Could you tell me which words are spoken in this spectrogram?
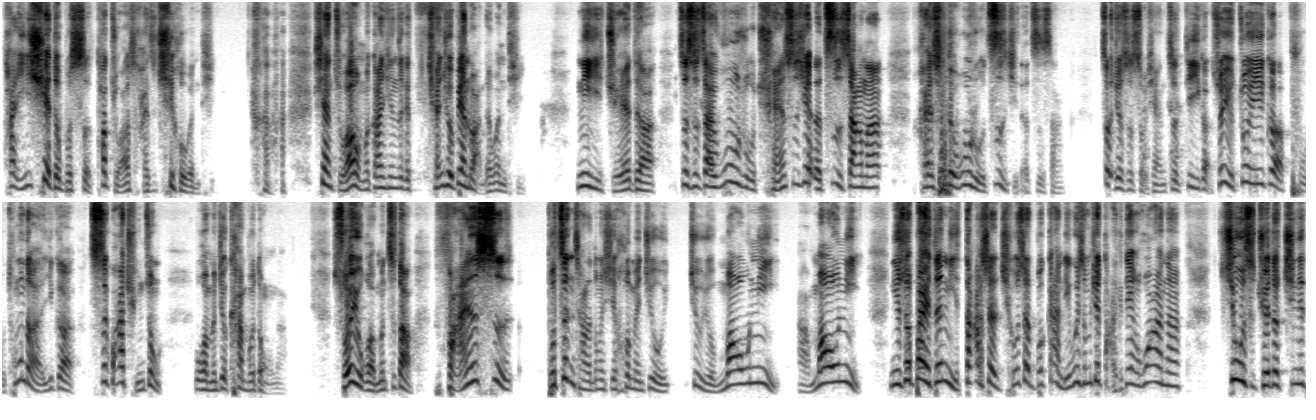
它一切都不是，它主要是还是气候问题。现在主要我们关心这个全球变暖的问题。你觉得这是在侮辱全世界的智商呢，还是侮辱自己的智商？这就是首先，这第一个。所以作为一个普通的一个吃瓜群众，我们就看不懂了。所以我们知道，凡是不正常的东西，后面就就有猫腻啊，猫腻。你说拜登，你大事求事不干，你为什么去打个电话呢？就是觉得今天、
